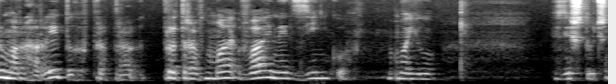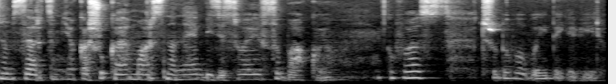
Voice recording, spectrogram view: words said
Про Маргариту, про, про, про травмайне дзіньку мою зі штучним серцем, яка шукає Марс на небі зі своєю собакою. У вас чудово вийде, я вірю.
